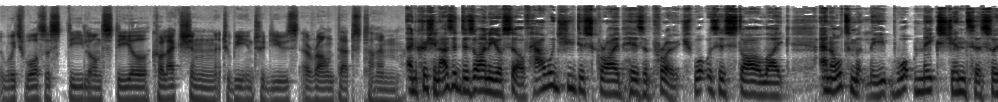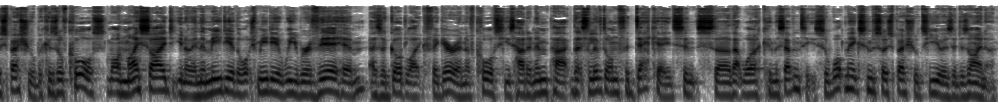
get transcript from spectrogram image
which was a steel on steel collection to be introduced around that time. And Christian, as a designer yourself, how would you describe his approach? What was his style like? And ultimately, what makes Genta so special? Because, of course, on my side, you know, in the media, the watch media, we revere him as a godlike figure. And of course, he's had an impact that's lived on for decades since uh, that work in the 70s. So, what makes him so special to you as a designer?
